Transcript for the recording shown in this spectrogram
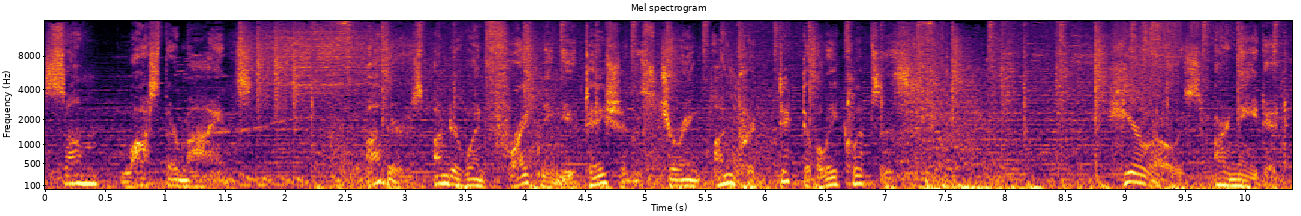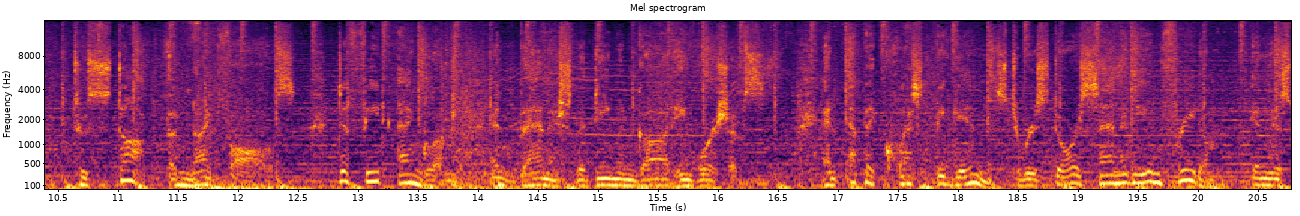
Some lost their minds. Others underwent frightening mutations during unpredictable eclipses. Heroes are needed to stop the Nightfalls, defeat Ahnglum, and banish the demon god he worships. An epic quest begins to restore sanity and freedom in this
